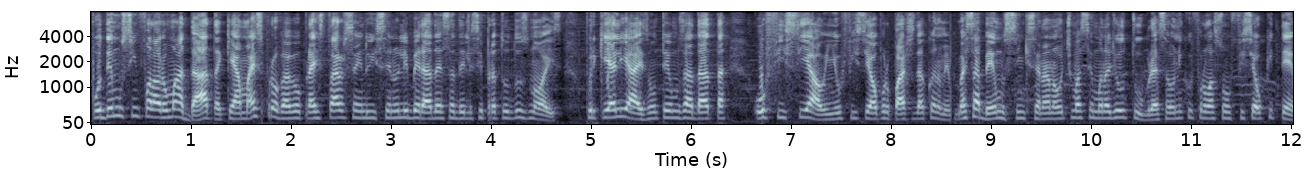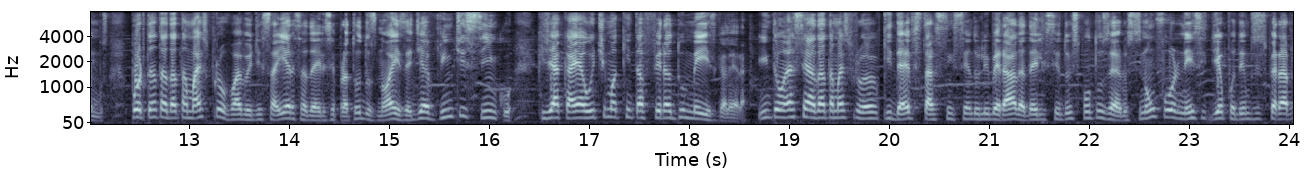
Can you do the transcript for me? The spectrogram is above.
podemos sim falar uma data que é a mais provável para estar saindo e sendo liberada essa DLC para todos nós, porque aliás, não temos a data oficial, em oficial por parte da Konami, mas sabemos sim que será na última semana de outubro, essa é a única informação oficial que temos, portanto a data mais provável de sair essa DLC para todos nós é dia 25, que já cai a última quinta-feira do mês galera, então essa é a data mais provável que deve estar sim sendo liberada a DLC 2.0, se não for nesse dia podemos esperar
